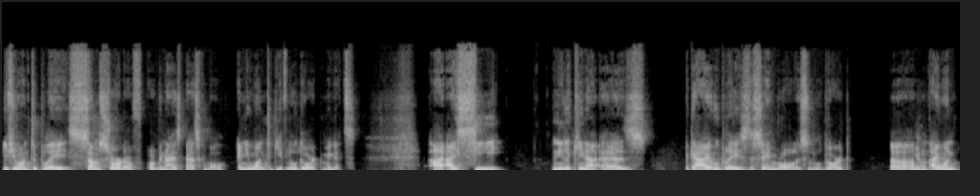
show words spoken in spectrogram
If you want to play some sort of organized basketball and you want to give Lu Dort minutes, I, I see Ntilikina as a guy who plays the same role as Lu Dort. Um, I want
